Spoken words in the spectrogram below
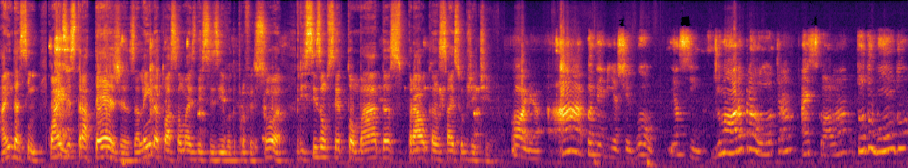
Ainda assim, quais estratégias, além da atuação mais decisiva do professor, precisam ser tomadas para alcançar esse objetivo? Olha, a pandemia chegou e assim, de uma hora para outra, a escola, todo mundo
